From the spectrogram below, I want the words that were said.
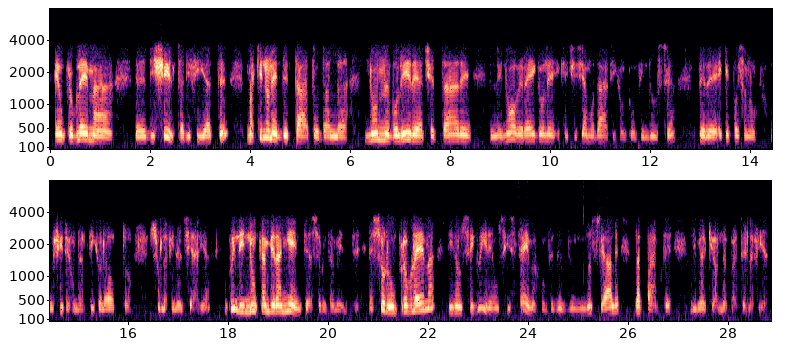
È un problema eh, di scelta di Fiat, ma che non è dettato dal non volere accettare le nuove regole che ci siamo dati con Confindustria per, e che poi sono uscite con l'articolo 8 sulla finanziaria. Quindi non cambierà niente assolutamente, è solo un problema di non seguire un sistema industriale da parte di Marchionne a parte della Fiat.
